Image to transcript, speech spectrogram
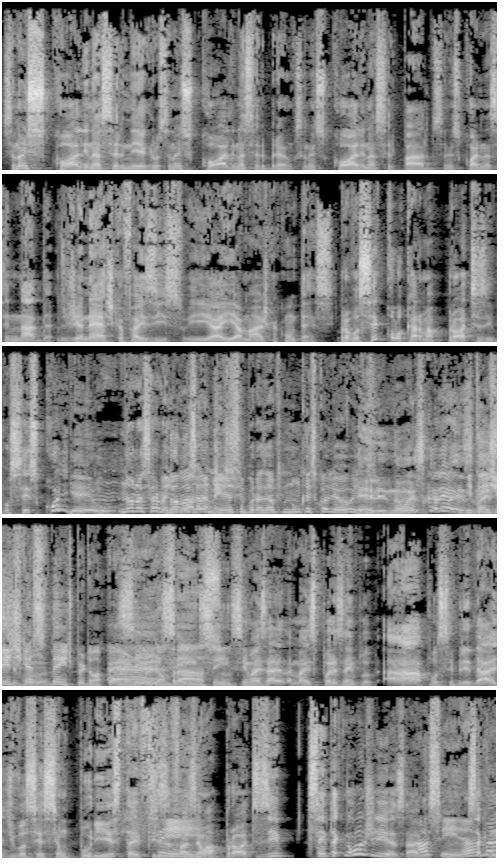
Você não escolhe nascer negro, você não escolhe nascer branco, você não escolhe nascer pardo, você não escolhe nascer nada. Genética faz isso, e aí a mágica acontece. Pra você colocar uma prótese, você escolheu. Não necessariamente. Não o Adam necessariamente. Jensen, por exemplo, nunca escolheu isso. Ele não escolheu isso, E tem mas, gente tipo... que é acidente, perdeu uma perna, Sim, perdeu um sim, braço. sim, sim, mas, mas, por exemplo, há a possibilidade de você ser um purista e fazer uma prótese sem tecnologia, sabe? Ah, sim, é, Só que não-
